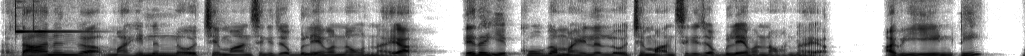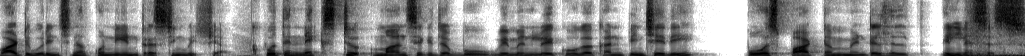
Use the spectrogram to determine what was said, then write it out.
ప్రధానంగా మహిళల్లో వచ్చే మానసిక జబ్బులు ఏమన్నా ఉన్నాయా? లేదా ఎక్కువగా మహిళల్లో వచ్చే మానసిక జబ్బులు ఏమన్నా ఉన్నాయా? అవి ఏంటి? వాటి గురించిన కొన్ని ఇంట్రెస్టింగ్ విషయాలు. కాకపోతే నెక్స్ట్ మానసిక జబ్బు విమెన్లో ఎక్కువగా కనిపించేది post partum mental health illnesses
